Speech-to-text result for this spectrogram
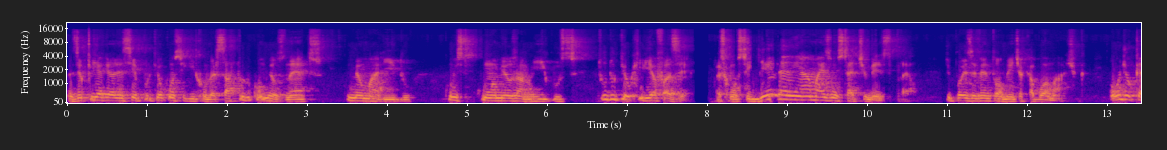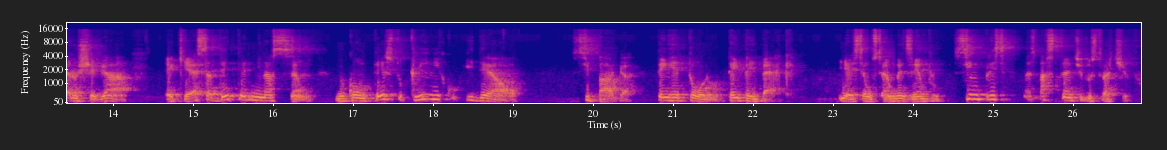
Mas eu queria agradecer porque eu consegui conversar tudo com meus netos, com meu marido, com, com meus amigos, tudo o que eu queria fazer. Mas consegui ganhar mais uns sete meses para ela. Depois, eventualmente, acabou a mágica. Onde eu quero chegar é que essa determinação no contexto clínico ideal, se paga, tem retorno, tem payback. E esse é um, é exemplo simples, mas bastante ilustrativo.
